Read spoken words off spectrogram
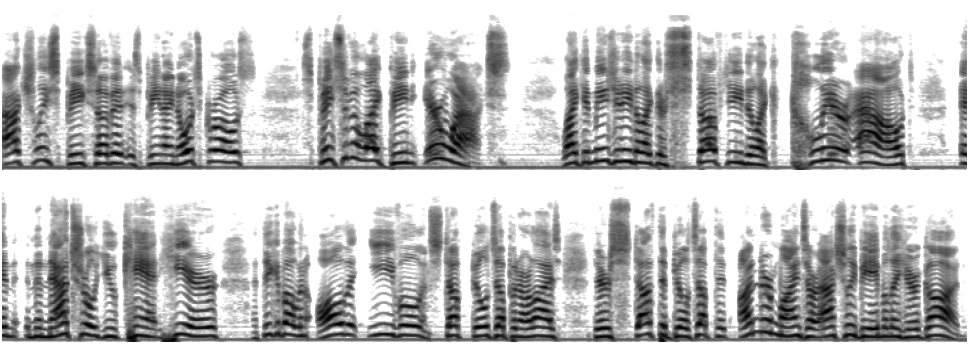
actually speaks of it as being, I know it's gross, speaks of it like being earwax. Like it means you need to, like, there's stuff you need to, like, clear out. And in the natural, you can't hear. And think about when all the evil and stuff builds up in our lives, there's stuff that builds up that undermines our actually being able to hear God.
